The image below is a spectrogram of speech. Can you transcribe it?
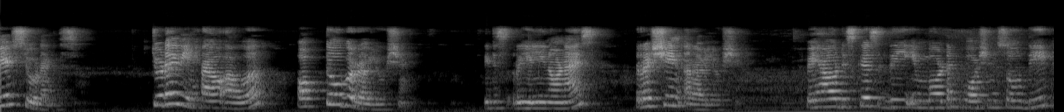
Dear students, today we have our October Revolution. It is really known as Russian Revolution. We have discussed the important portions of the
